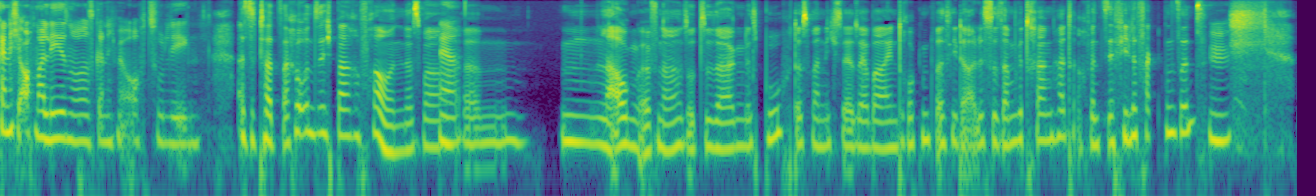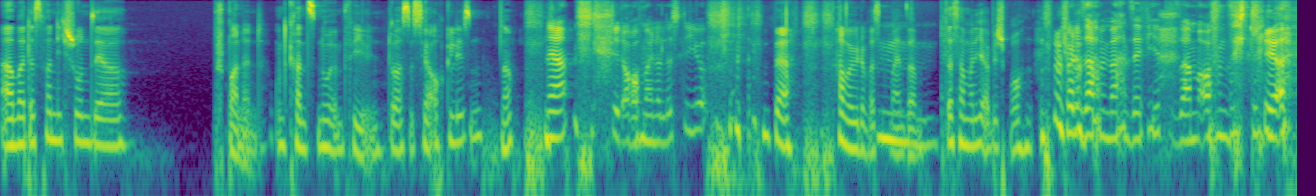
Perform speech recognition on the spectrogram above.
kann ich auch mal lesen oder das kann ich mir auch zulegen. Also Tatsache unsichtbare Frauen, das war ja. ähm, ein Augenöffner sozusagen, das Buch. Das war nicht sehr, sehr beeindruckend, was sie da alles zusammengetragen hat, auch wenn es sehr viele Fakten sind. Mhm. Aber das fand ich schon sehr spannend und kann es nur empfehlen. Du hast es ja auch gelesen, ne? Ja, steht auch auf meiner Liste hier. ja, haben wir wieder was gemeinsam. Mm. Das haben wir nicht abgesprochen. Ich wollte sagen, wir machen sehr viel zusammen offensichtlich. Ja.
